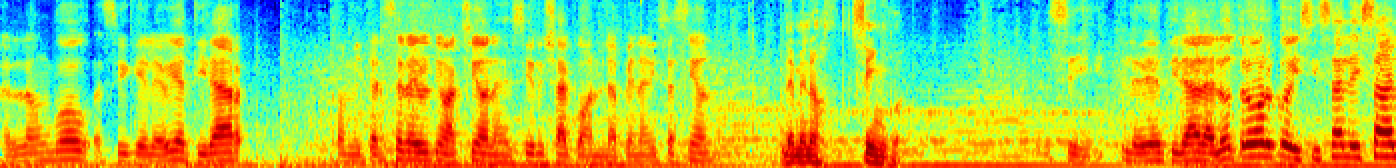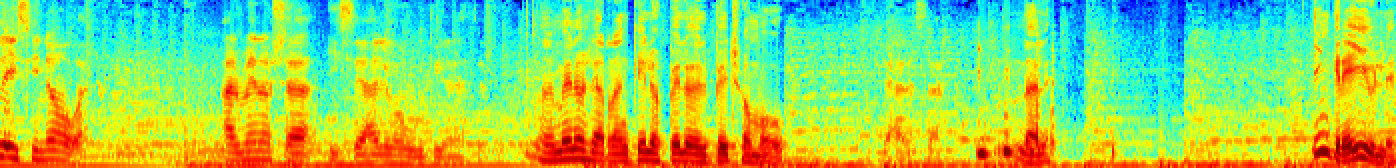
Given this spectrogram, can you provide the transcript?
del longbow, así que le voy a tirar con mi tercera y última acción, es decir, ya con la penalización. De menos 5. Sí, le voy a tirar al otro orco y si sale, sale, y si no, bueno. Al menos ya hice algo útil en este turno. Al menos le arranqué los pelos del pecho a Moe. Claro, Dale. Increíble.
